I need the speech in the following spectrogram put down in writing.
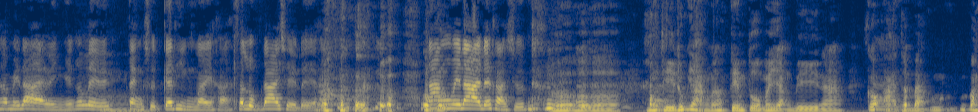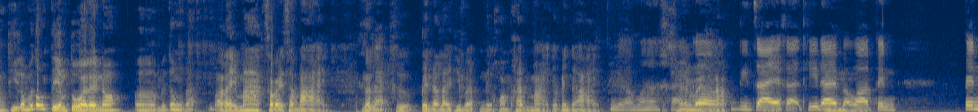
ถ้าไม่ได้อะไรเงี้ยก็เลยอืมแต่งชุดกระทิงไปค่ะ สรุปได้เฉยเลยค่ะ นั่งไม่ได้ด้วยค่ะชุดเออเออเออบางทีทุกอย่างนะเตรียมตัวมาอย่างดีนะ ก็ใช่อาจจะแบบบางทีเราไม่ต้องเตรียมตัวเลยเนาะเออไม่ต้องแบบอะไรมากสบายๆนั่นแหละ คือเป็นอะไรที่แบบเหนือความคาดหมายก็เป็นได้เหนือมากค่ะใช่ไหมก็ครับดีใจค่ะ ที่ได้อืมแบบว่าเป็น เป็น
